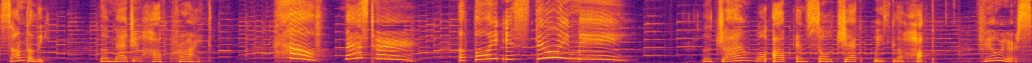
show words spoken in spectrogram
Suddenly, the magic harp cried, Help, master! A boy is stealing me! The giant woke up and saw Jack with the harp. Furious,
